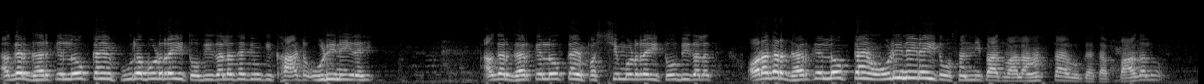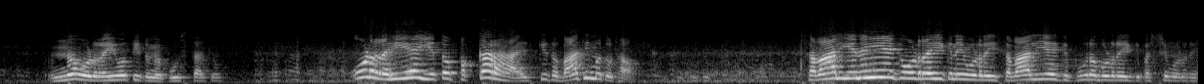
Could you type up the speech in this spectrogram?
अगर घर के लोग कहें पूरब उड़ रही तो भी गलत है, क्योंकि खाट उड़ नहीं रही। अगर घर के लोग कहें पश्चिम उड़ रही तो भी गलत। और अगर घर के लोग कहें उड़ नहीं रही तो वो सन्नीपात वाला हंसता है, वो कहता, पागल हो, न उड़ रही होती तो मैं पूछता क्यों? उड़ रही है, ये तो पक्का रहा, इसकी तो बात ही मत उठाओ। सवाल ये नहीं है कि उड़ रही कि नहीं उड़ रही, सवाल ये है कि पूरब उड़ रही कि पश्चिम उड़ रही।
